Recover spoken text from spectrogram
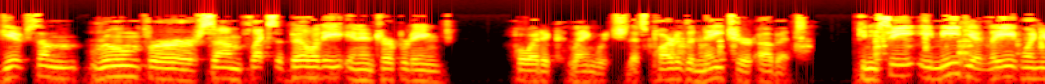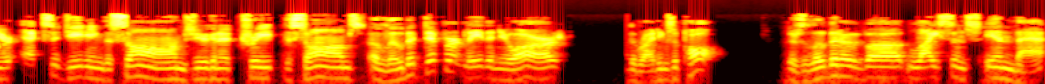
give some room for some flexibility in interpreting poetic language. That's part of the nature of it. Can you see immediately when you're exegeting the Psalms, you're going to treat the Psalms a little bit differently than you are the writings of Paul. There's a little bit of uh, license in that.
